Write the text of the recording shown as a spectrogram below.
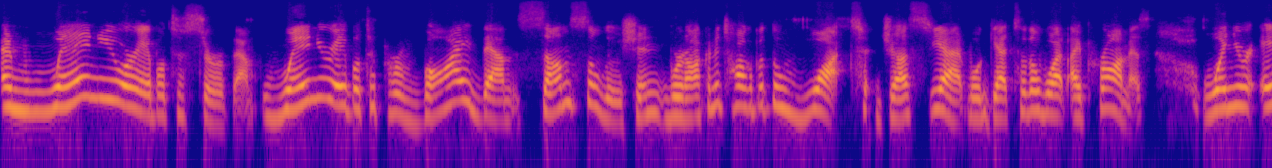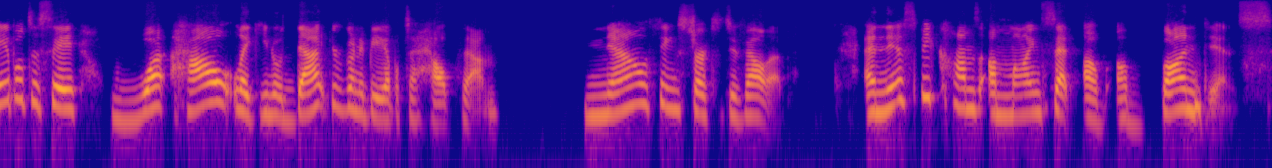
and when you are able to serve them, when you're able to provide them some solution, we're not going to talk about the what just yet. We'll get to the what, I promise. When you're able to say what, how, like, you know, that you're going to be able to help them, now things start to develop. And this becomes a mindset of abundance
